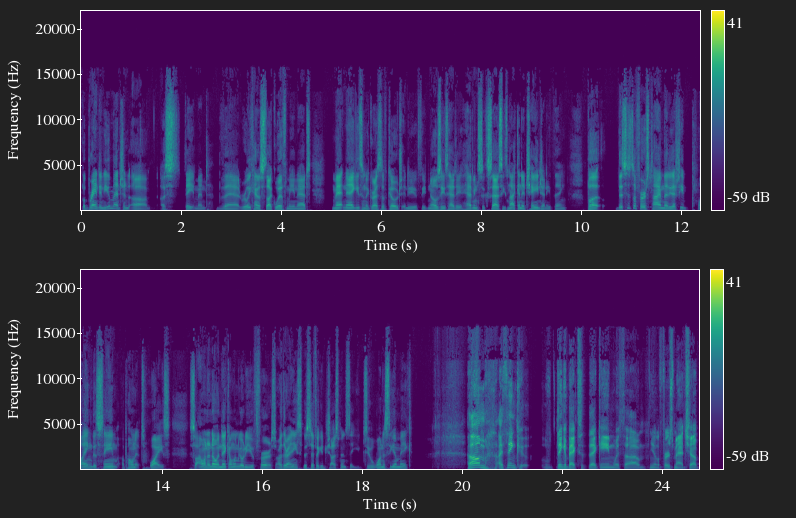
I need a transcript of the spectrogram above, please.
But Brandon, you mentioned uh, a statement that really kind of stuck with me, and that's Matt Nagy's an aggressive coach, and if he knows he's had, having success, he's not going to change anything. But this is the first time that he's actually playing the same opponent twice. So I want to know, Nick, I want to go to you first. Are there any specific adjustments that you do want to see him make? Um, I think uh, thinking back to that game with um, you know, the first matchup,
